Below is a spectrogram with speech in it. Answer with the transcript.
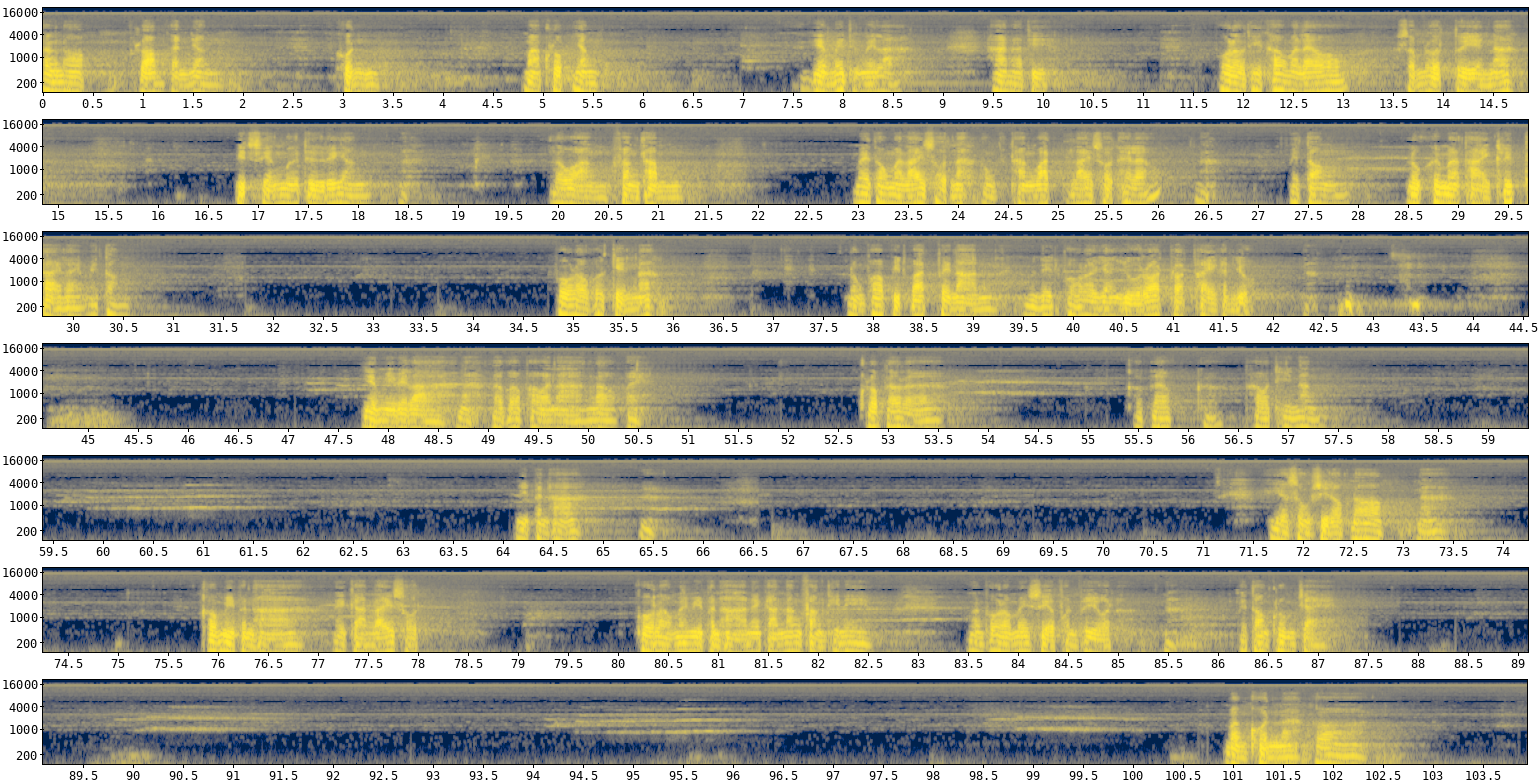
ข้างนอกพร้อมกันยัง คนมาครบยัง ยังไม่ถึงเวลาห้านาที พวกเราที่เข้ามาแล้วสำรวจตัวเองนะ ปิดเสียงมือถือหรือยัง ระหว่างฟังธรรม ไม่ต้องมาไลฟ์สดนะทางวัดไลฟ์สดให้แล้ว ไม่ต้อง ลุกขึ้นมาถ่ายคลิปถ่ายอะไรไม่ต้อง พวกเราก็เก่งนะ หลวงพ่อปิดวัดไปนานวันนี้พวกเรายังอยู่รอดปลอดภัยกันอยู่ ยังมีเวลานะเราก็ภาวนาของเราไป ครบแล้วเหรอครบแล้วก็เข้าที่นั่ง มีปัญหา อย่าส่งจิตออกนอกนะ เขามีปัญหาในการไลฟ์สด พวกเราไม่มีปัญหาในการนั่งฟังที่นี่ มันพวกเราไม่เสียผลประโยชน์นะไม่ต้องกลุ้มใจ บางคนนะก็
